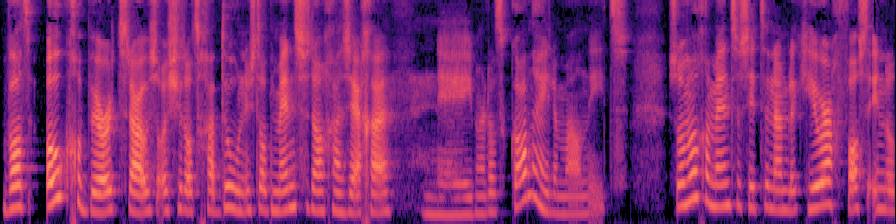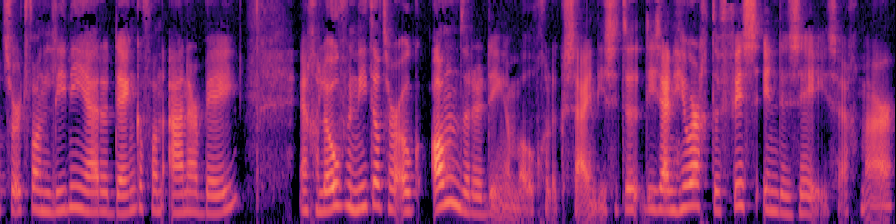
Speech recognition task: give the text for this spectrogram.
Wat ook gebeurt trouwens als je dat gaat doen, is dat mensen dan gaan zeggen: nee, maar dat kan helemaal niet. Sommige mensen zitten namelijk heel erg vast in dat soort van lineaire denken van A naar B. En geloven niet dat er ook andere dingen mogelijk zijn. Die, zitten, die zijn heel erg de vis in de zee, zeg maar.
